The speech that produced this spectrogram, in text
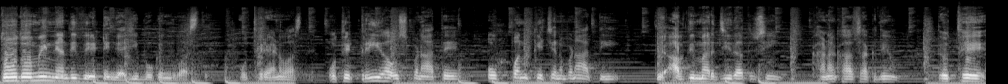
ਦੋ ਦੋ ਮਹੀਨਿਆਂ ਦੀ ਵੇਟਿੰਗ ਹੈ ਜੀ ਬੁਕਿੰਗ ਵਾਸਤੇ, ਉੱਥੇ ਰਹਿਣ ਵਾਸਤੇ। ਉੱਥੇ ਟ੍ਰੀ ਹਾਊਸ ਬਣਾਤੇ ਓਪਨ ਕਿਚਨ ਬਣਾਤੀ ਤੇ ਆਪਦੀ ਮਰਜ਼ੀ ਦਾ ਤੁਸੀਂ ਖਾਣਾ ਖਾ ਸਕਦੇ ਹੋ ਤੇ ਉੱਥੇ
